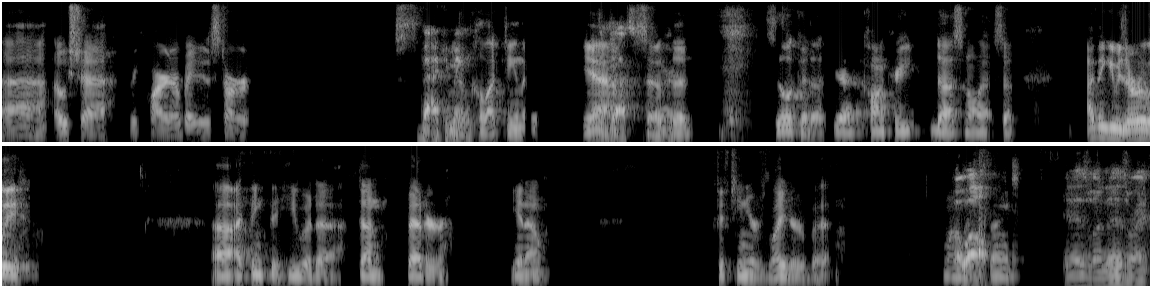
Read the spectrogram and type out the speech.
uh, OSHA required everybody to start vacuuming, you know, collecting the yeah. The so the silica dust, yeah, concrete dust and all that. So I think he was early. Uh, I think that he would have done better, you know, 15 years later. But one oh, of well. things. It is what it is, right?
